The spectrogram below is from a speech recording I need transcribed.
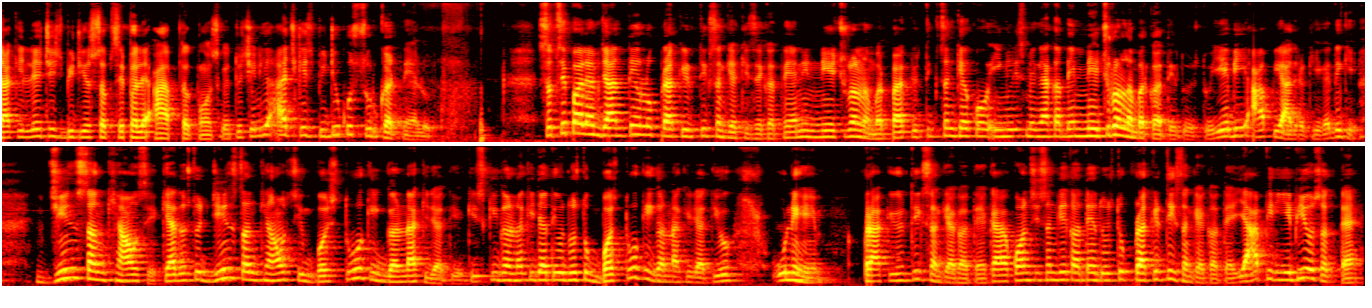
ताकि लेटेस्ट वीडियो सबसे पहले आप तक पहुँच गए तो चलिए आज के इस वीडियो को शुरू करते हैं लोग। सबसे पहले हम जानते हैं लोग प्राकृतिक संख्या किसे कहते हैं, यानी नेचुरल नंबर प्राकृतिक संख्या को इंग्लिश में क्या कहते हैं? नेचुरल नंबर कहते हैं दोस्तों। ये भी आप याद रखिएगा। देखिए, जिन संख्याओं से, क्या दोस्तों? जिन संख्याओं से वस्तुओं की गणना की जाती है, किसकी गणना की जाती है दोस्तों? वस्तुओं की गणना की जाती हो, उन्हें प्राकृतिक संख्या कहते हैं। क्या कौन सी संख्या कहते हैं दोस्तों? प्राकृतिक संख्या कहते हैं। या फिर ये भी हो सकता है,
